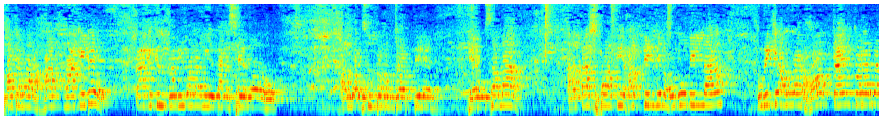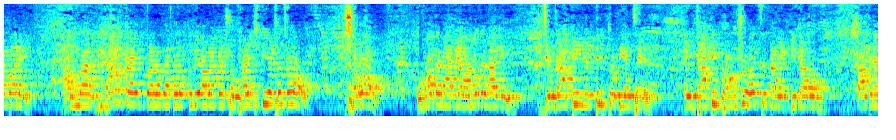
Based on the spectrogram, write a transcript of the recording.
ফাতেমার হাত না কেটে তাকে কিন্তু জরিমানা নিয়ে তাকে ছেড়ে দেওয়া হোক। আল্লাহ রসুল তখন জবাব দিলেন, হে ওসামা আতাশফাতি হাদ্দিন মিন হুদুদিল্লাহ, তুমি কি আল্লাহর হক কায়েম করার ব্যাপারে, আল্লাহর বিধান কায়েম করার ব্যাপারে তুমি আমাকে সুপারিশ দিয়ে এসেছ শোনো, তোমাদের আগে, আমাদের আগে যে জাতি নেতৃত্ব দিয়েছে, এই জাতি ধ্বংস হয়েছে তার একটি কারণ। তাদের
